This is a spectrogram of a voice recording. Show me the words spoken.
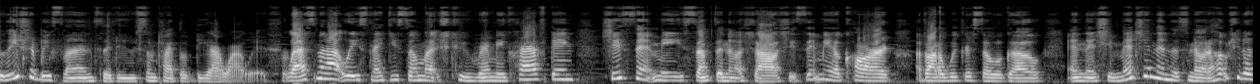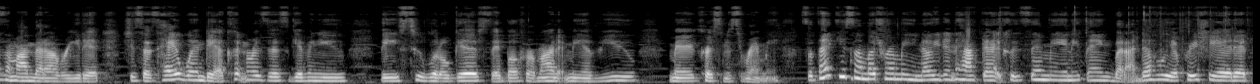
So these should be fun to do some type of DIY with. Last but not least, thank you so much to Remy Crafting. She sent me something else, y'all. She sent me a card about a week or so ago. And then she mentioned in this note, I hope she doesn't mind that I read it. She says, Hey, Wendy, I couldn't resist giving you these two little gifts. They both reminded me of you. Merry Christmas, Remy. So thank you so much, Remy. You know you didn't have to actually send me anything, but I definitely appreciate it.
